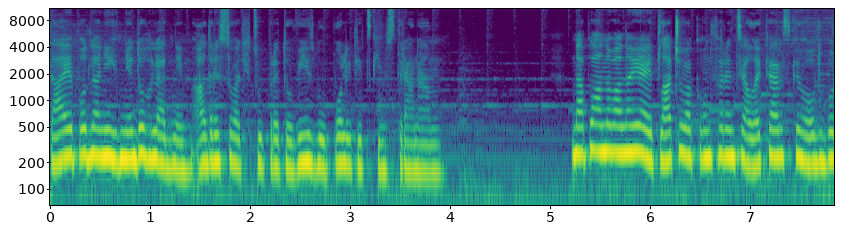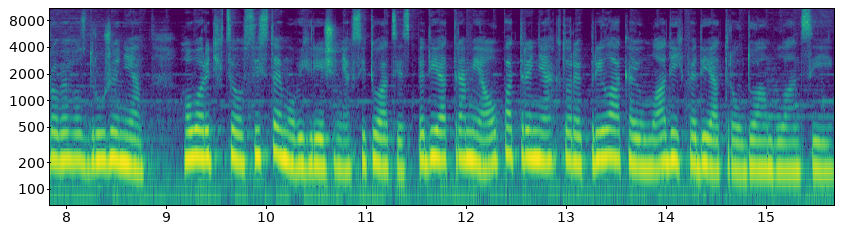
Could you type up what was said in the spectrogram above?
Tá je podľa nich nedohľadne, adresovať chcú preto výzvu politickým stranám. Naplánovaná je aj tlačová konferencia Lekárskeho odborového združenia. Hovoriť chce o systémových riešeniach situácie s pediatrami a opatreniach, ktoré prilákajú mladých pediatrov do ambulancií.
